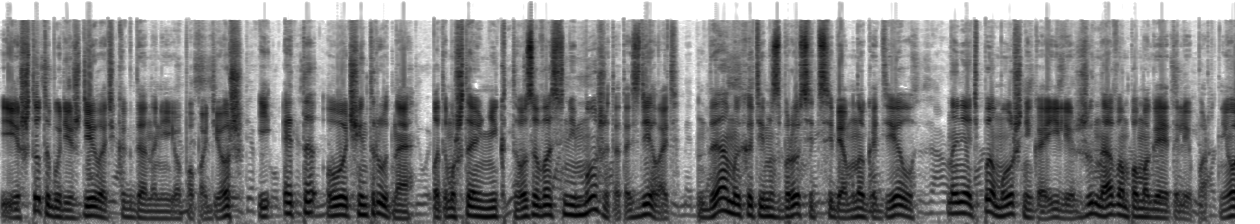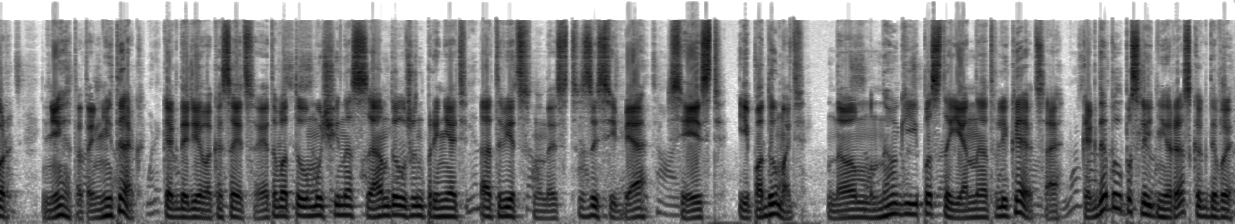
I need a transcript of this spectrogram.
И что ты будешь делать, когда на нее попадешь? И это очень трудно, потому что никто за вас не может это сделать. Да, мы хотим сбросить с себя много дел, нанять помощника, или жена вам помогает, или партнер. Нет, это не так. Когда дело касается этого, то мужчина сам должен принять ответственность за себя, сесть и подумать. Но многие постоянно отвлекаются. Когда был последний раз, когда вы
